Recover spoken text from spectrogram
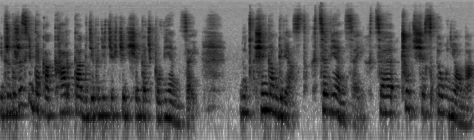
I przede wszystkim taka karta, gdzie będziecie chcieli sięgać po więcej. Sięgam gwiazd, chcę więcej, chcę czuć się spełniona,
